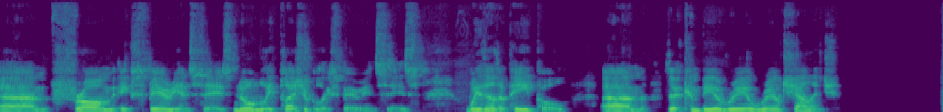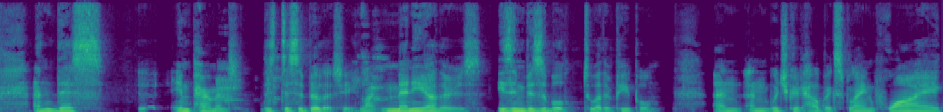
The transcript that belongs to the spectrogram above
um, from experiences, normally pleasurable experiences, with other people um, that can be a real, real challenge. And this uh, impairment, this disability, like many others, is invisible to other people. And, and which could help explain why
